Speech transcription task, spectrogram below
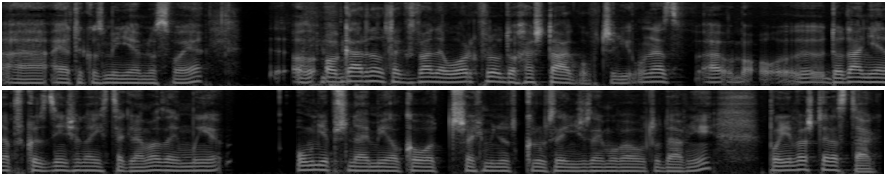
a ja tylko zmieniłem na swoje, ogarnął tak zwane workflow do hashtagów, czyli u nas dodanie na przykład zdjęcia na Instagrama zajmuje u mnie przynajmniej około 3 minut krócej niż zajmowało to dawniej, ponieważ teraz tak,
